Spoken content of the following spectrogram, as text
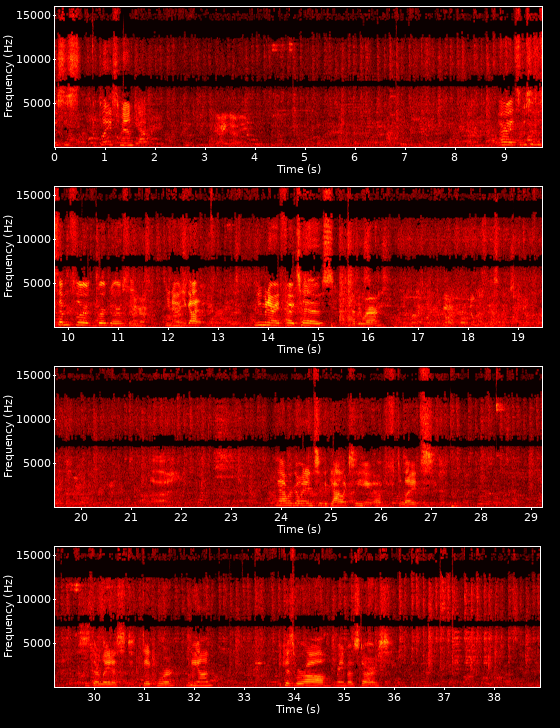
This is the place, man. Yep. All right, so this is the seventh floor of Bergdorf's, and you know, you got luminary photos everywhere. Uh, now we're going into the galaxy of delights. This is their latest decor, neon, because we're all rainbow stars.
